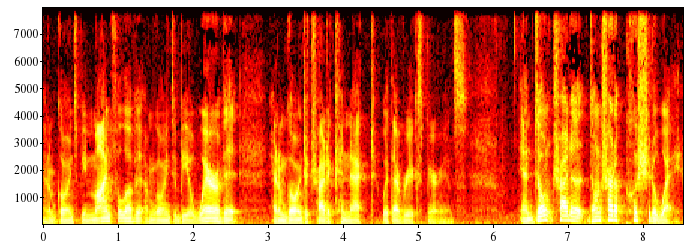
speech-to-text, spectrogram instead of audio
and I'm going to be mindful of it. I'm going to be aware of it, and I'm going to try to connect with every experience. And don't try to don't try to push it away,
